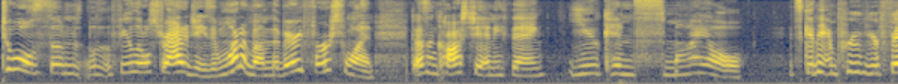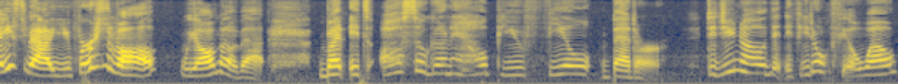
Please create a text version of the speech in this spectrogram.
tools, some a few little strategies. And one of them, the very first one, doesn't cost you anything. You can smile. It's going to improve your face value. First of all, we all know that but it's also going to help you feel better. Did you know that if you don't feel well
